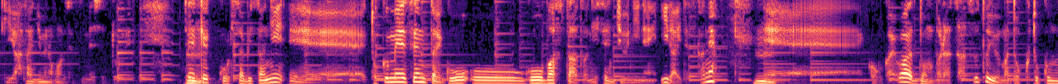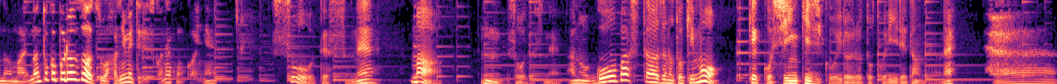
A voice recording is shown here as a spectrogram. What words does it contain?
き、初めの方に説明した通り。で、うん、結構久々に、えー、匿名戦隊ゴーゴーバスターズ2012年以来ですかね。うん、えー、今回はドンブラザーズという、まあ、独特の名前。なんとかブラザーズは初めてですかね、今回ね。そうですね。まあ、うん、そうですね。あの、ゴーバスターズの時も、結構新機軸をいろいろと取り入れたんだよね。へ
